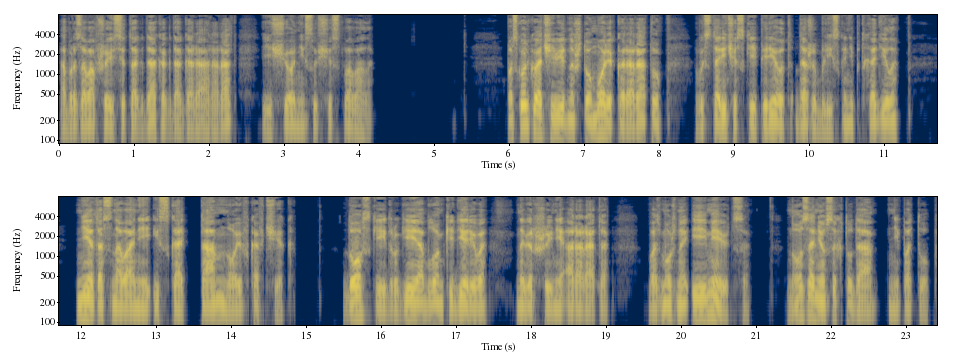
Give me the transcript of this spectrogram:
образовавшиеся тогда, когда гора Арарат еще не существовала. Поскольку очевидно, что море к Арарату в исторический период даже близко не подходило, нет оснований искать там Ноев ковчег. Доски и другие обломки дерева на вершине Арарата, возможно, и имеются, но занес их туда не потоп.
